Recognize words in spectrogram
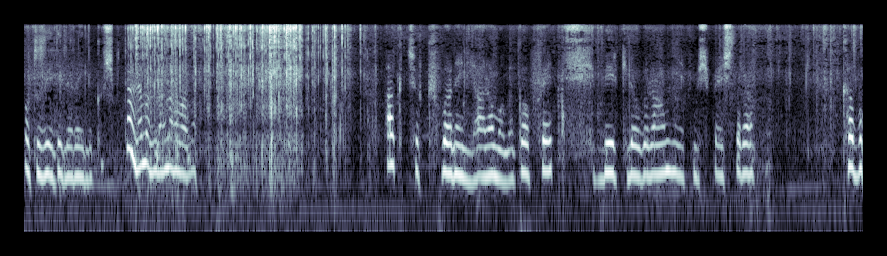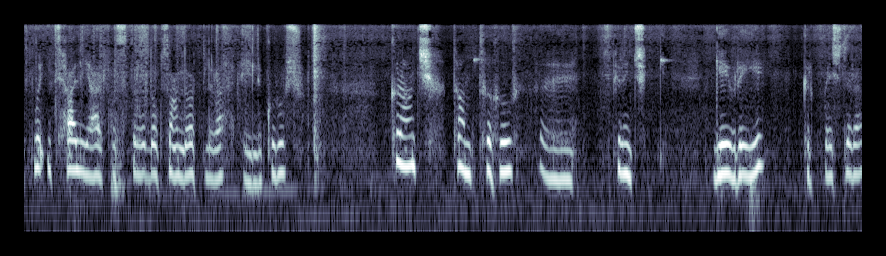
37 lira 50 kuruş. Bir tane bundan alalım. Aktürk vanilya aromalı gofret 1 kilogram 75 lira. Kabuklu ithal yer fıstığı 94 lira 50 kuruş. Crunch tam tahıl e, pirinç gevreği 45 lira.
